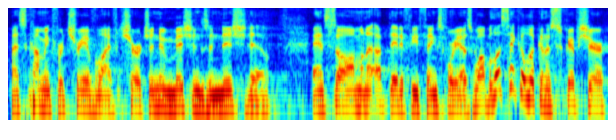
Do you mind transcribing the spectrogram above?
that's coming for Tree of Life Church, a new missions initiative. And so I'm going to update a few things for you as well. But let's take a look in the scripture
